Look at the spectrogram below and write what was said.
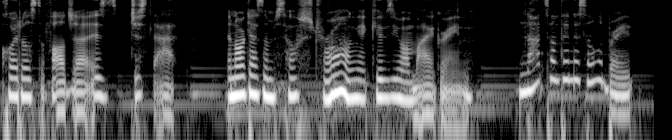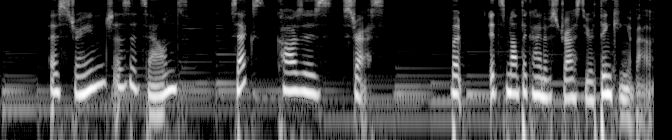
coital cephalgia is just that. An orgasm so strong it gives you a migraine. Not something to celebrate. As strange as it sounds, sex causes stress. But it's not the kind of stress you're thinking about,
